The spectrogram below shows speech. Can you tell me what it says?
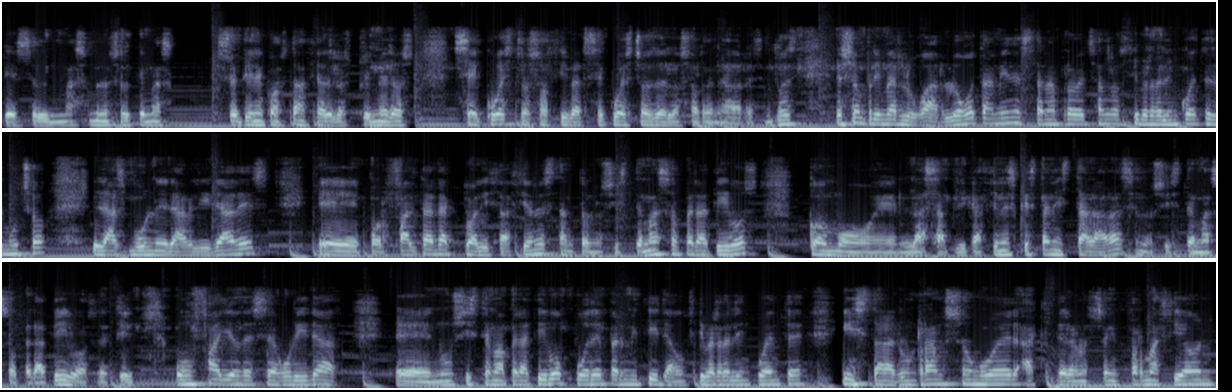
que es el más o menos el que más se tiene constancia de los primeros secuestros o cibersecuestros de los ordenadores. Entonces, eso en primer lugar. Luego también están aprovechando los ciberdelincuentes mucho las vulnerabilidades eh, por falta de actualizaciones tanto en los sistemas operativos como en las aplicaciones que están instaladas en los sistemas operativos. Es decir, un fallo de seguridad en un sistema operativo puede permitir a un ciberdelincuente instalar un ransomware, acceder a nuestra información,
